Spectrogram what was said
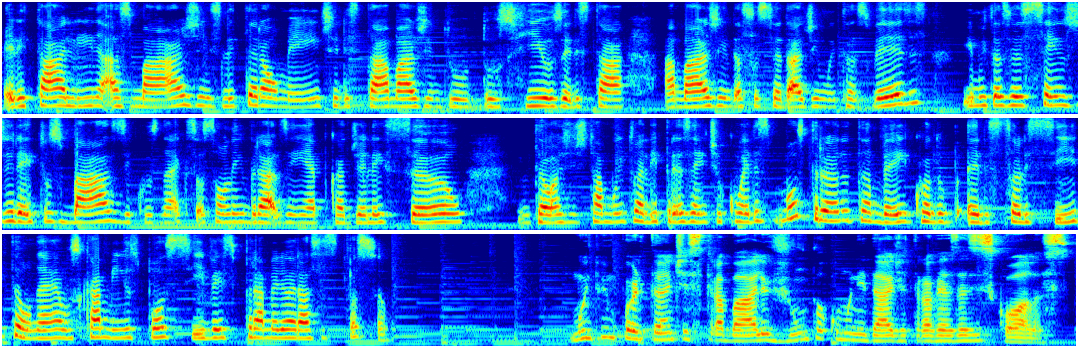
ele está ali às margens, literalmente, ele está à margem do, dos rios, ele está à margem da sociedade muitas vezes e muitas vezes sem os direitos básicos, né, que só são lembrados em época de eleição. Então a gente está muito ali presente com eles, mostrando também quando eles solicitam, né, os caminhos possíveis para melhorar essa situação. Muito importante esse trabalho junto à comunidade através das escolas.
